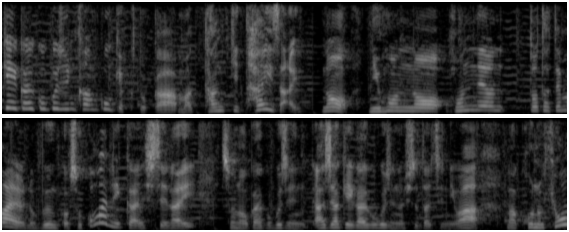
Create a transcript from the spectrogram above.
系外国人観光客とか、まあ、短期滞在の日本の本音と建前の文化をそこまで理解してないその外国人アジア系外国人の人たちには、まあ、この表面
